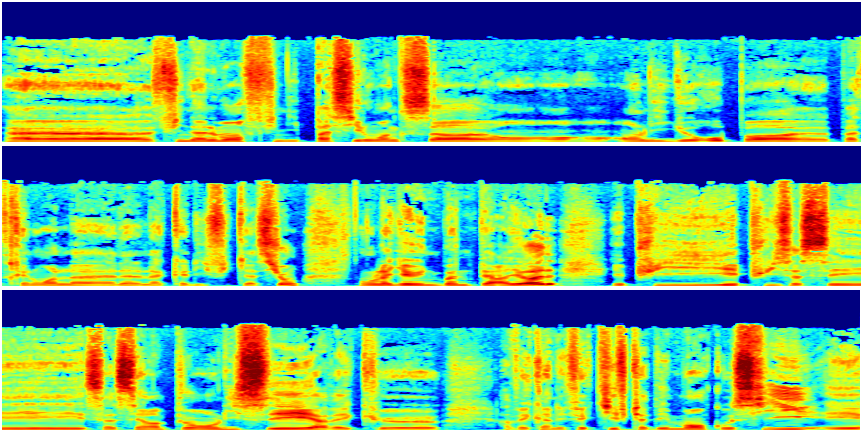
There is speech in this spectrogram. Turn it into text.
finalement finit pas si loin que ça en, Ligue Europa, pas très loin de la, qualification. Donc là, il y a eu une bonne période, et puis, et puis ça s'est un peu enlissé avec, avec un effectif qui a des manques aussi, et,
